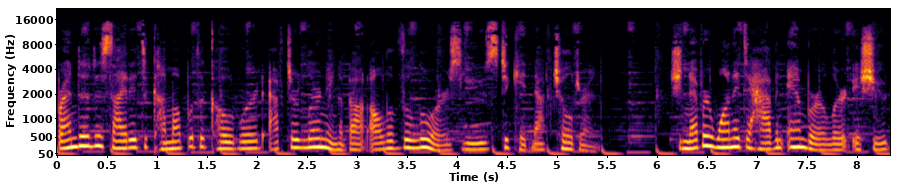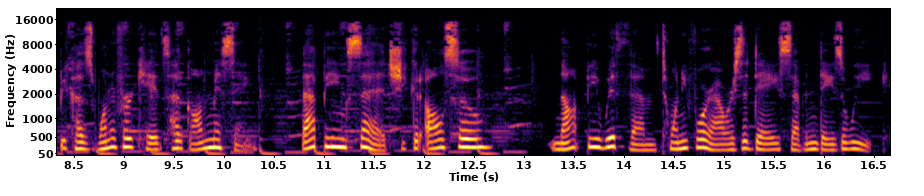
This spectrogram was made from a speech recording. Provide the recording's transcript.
Brenda decided to come up with a code word after learning about all of the lures used to kidnap children. She never wanted to have an Amber Alert issued because one of her kids had gone missing. That being said, she could also not be with them 24 hours a day, 7 days a week.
